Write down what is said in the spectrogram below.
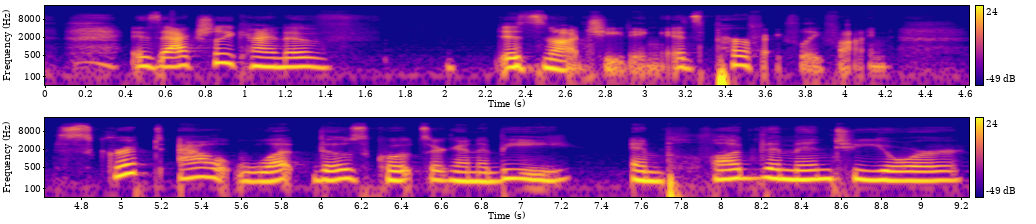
is actually kind of it's not cheating. It's perfectly fine. Script out what those quotes are going to be and plug them into your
